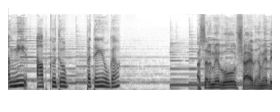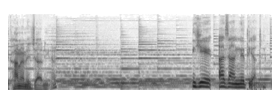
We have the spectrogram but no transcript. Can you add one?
अम्मी आपको तो पता ही होगा। असल में वो शायद हमें दिखाना नहीं चाह रही है। ये आजान ने दिया था।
